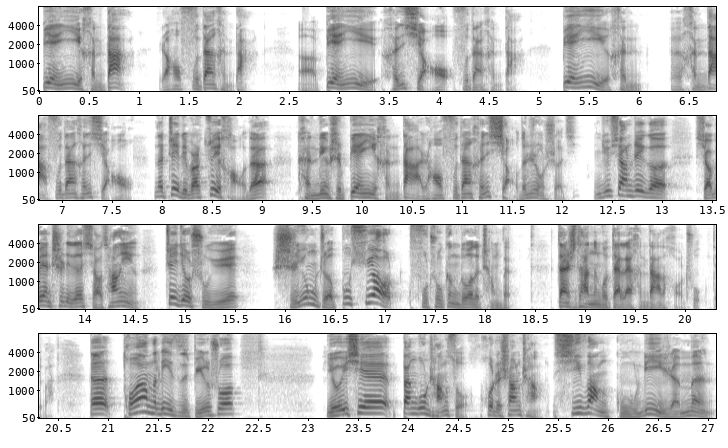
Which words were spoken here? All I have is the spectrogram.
变异很大，然后负担很大，啊，变异很小，负担很大，变异很呃很大，负担很小。那这里边最好的肯定是变异很大，然后负担很小的这种设计。你就像这个小便池里的小苍蝇，这就属于使用者不需要付出更多的成本，但是它能够带来很大的好处，对吧？呃，同样的例子，比如说有一些办公场所或者商场希望鼓励人们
